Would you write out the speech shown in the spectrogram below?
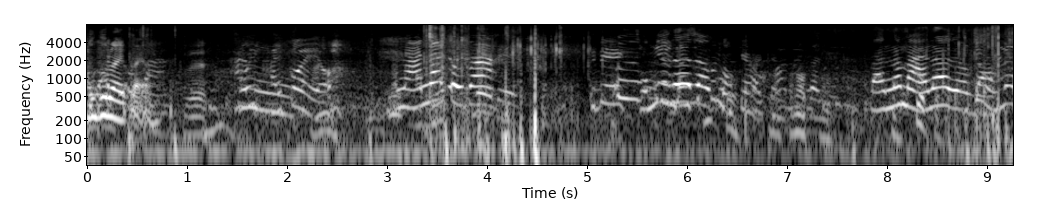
누구로 할까요? 왜? 갈 거예요. 안아줘봐. 근데 정리는 10분 넘게 갈게요. 나는 안아줘봐. 올라,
